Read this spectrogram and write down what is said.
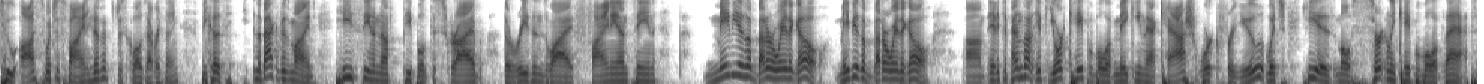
to us, which is fine. He doesn't disclose everything because in the back of his mind, he's seen enough people describe the reasons why financing maybe is a better way to go. Maybe is a better way to go. Um, if it depends on if you're capable of making that cash work for you, which he is most certainly capable of that.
